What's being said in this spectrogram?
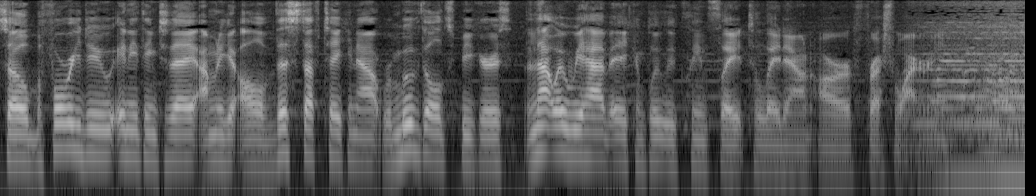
So before we do anything today, I'm gonna get all of this stuff taken out, remove the old speakers, and that way we have a completely clean slate to lay down our fresh wiring.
